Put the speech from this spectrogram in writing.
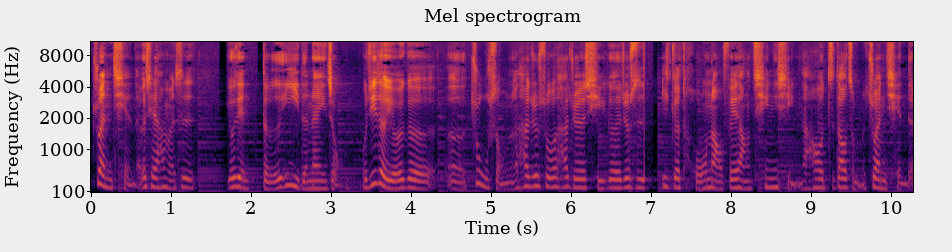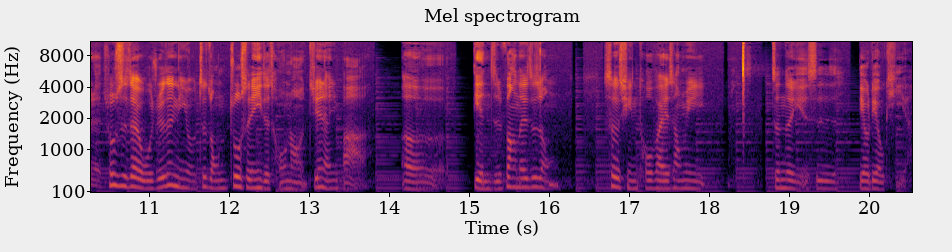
赚钱的，而且他们是有点得意的那一种。我记得有一个呃助手呢，他就说他觉得奇哥就是一个头脑非常清醒，然后知道怎么赚钱的人。说实在，我觉得你有这种做生意的头脑，既然把呃点子放在这种色情偷拍上面，真的也是要料起啊。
